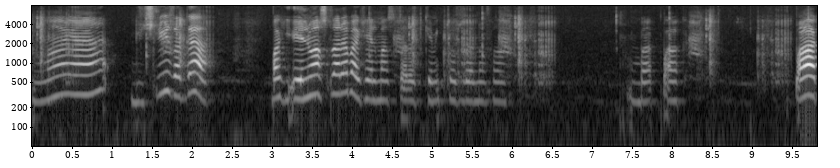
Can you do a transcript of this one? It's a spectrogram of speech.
Bunlar ya. Güçlüyüz aga. Bak elmaslara bak elmaslara. Kemik tozlarına falan. Bak bak. Bak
